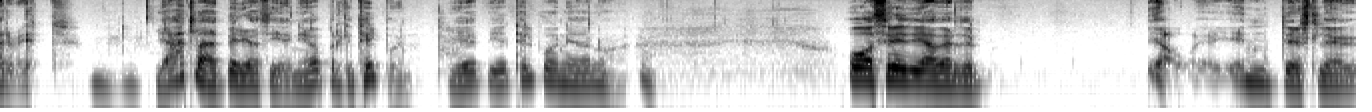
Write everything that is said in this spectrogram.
erfitt. Mm. Ég ætlaði að byrja því en ég var bara ekki tilbúin. Ég, ég er tilbúin í það núna. Mm. Og þriðja verður, já, indisleg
